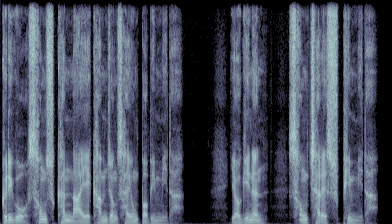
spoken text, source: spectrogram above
그리고 성숙한 나의 감정 사용법입니다. 여기는 성찰의 숲입니다.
